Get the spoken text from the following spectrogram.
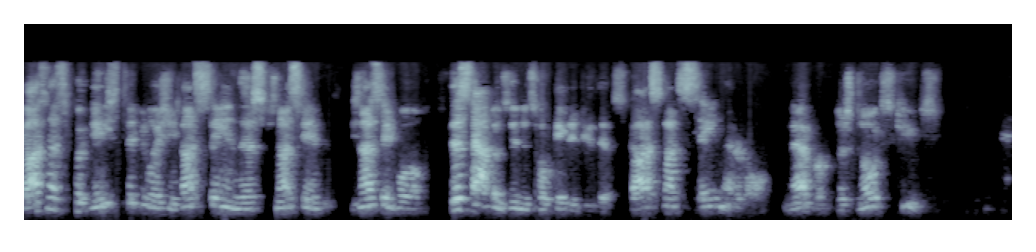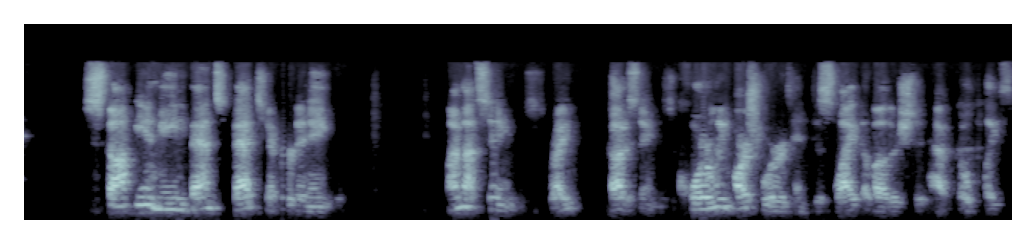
God's not putting any stipulation. He's not saying this. He's not saying, he's not saying, well, this happens and it's okay to do this. God's not saying that at all. Never. There's no excuse. Stop being mean, bad, bad tempered, and angry. I'm not saying this, right? God is saying this. Quarreling, harsh words, and dislike of others should have no place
